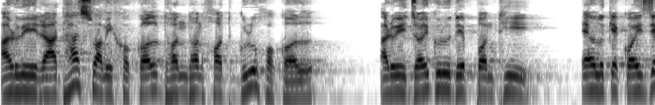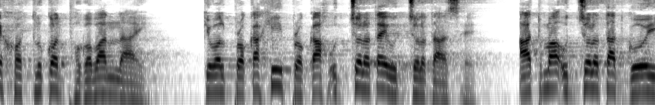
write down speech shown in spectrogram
আৰু এই ৰাধা স্বামীসকল ধন ধন সৎগুৰুসকল আৰু এই জয়গুৰুদেৱ পন্থী এওঁলোকে কয় যে সৎলোকত ভগৱান নাই। কেৱল প্ৰকাশেই প্ৰকাশ উজ্জ্বলতাই উজ্জ্বলতা আছে। আত্মা উজ্জ্বলতাত গৈ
